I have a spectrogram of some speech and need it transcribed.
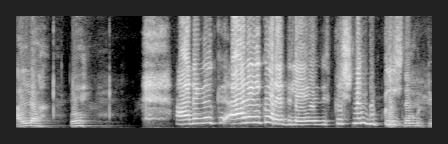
അല്ല ഏ? ആനകൾക്ക് ആനകൾക്ക് പറയത്തില്ലേ കൃഷ്ണൻകുട്ടി. കൃഷ്ണൻകുട്ടി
